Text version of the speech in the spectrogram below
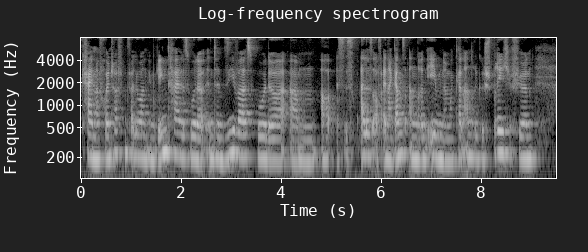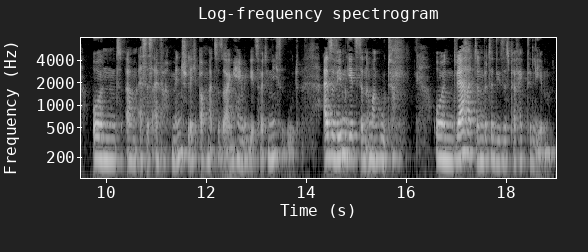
keine Freundschaften verloren. Im Gegenteil, es wurde intensiver, es wurde, ähm, auch, es ist alles auf einer ganz anderen Ebene. Man kann andere Gespräche führen und ähm, es ist einfach menschlich, auch mal zu sagen, hey, mir geht es heute nicht so gut. Also wem geht es denn immer gut? Und wer hat denn bitte dieses perfekte Leben?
